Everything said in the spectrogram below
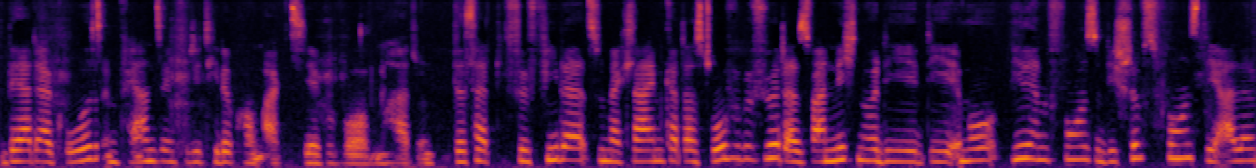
der da groß im Fernsehen für die Telekom-Aktie geworben hat. Und das hat für viele zu einer kleinen Katastrophe geführt. Also es waren nicht nur die, die Immobilienfonds und die Schiffsfonds, die alle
